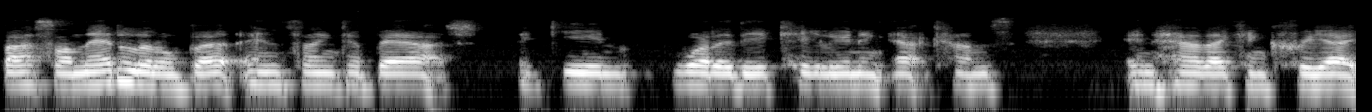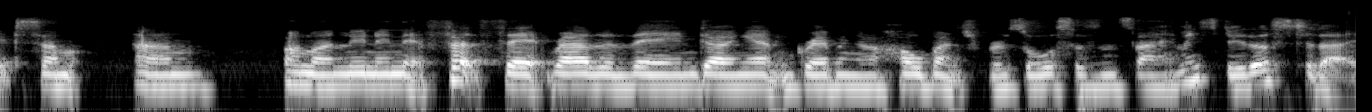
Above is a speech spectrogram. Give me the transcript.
bus on that a little bit and think about again what are their key learning outcomes and how they can create some um, online learning that fits that rather than going out and grabbing a whole bunch of resources and saying let's do this today.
